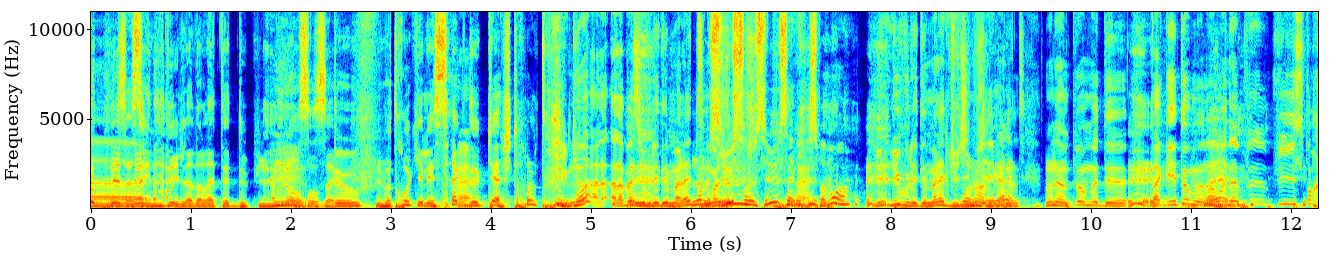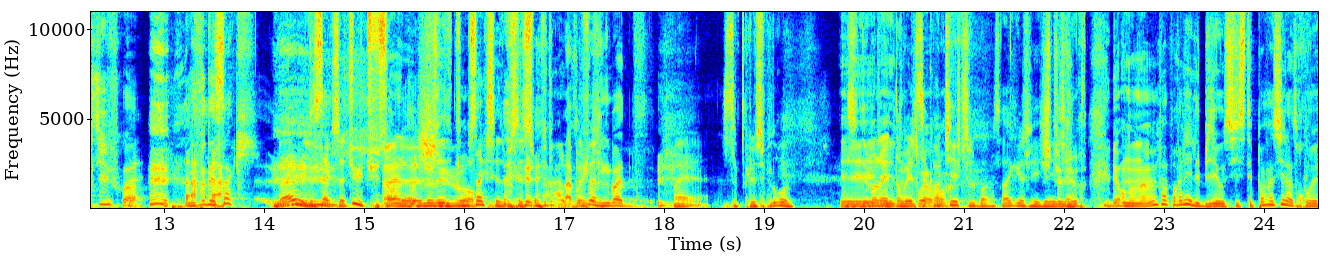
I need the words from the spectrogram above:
Euh, Ça, c'est une idée, il l'a dans la tête depuis mille ans son sac. De ouf. Il veut trop qu'il y ait les sacs Ouais. de cash dans le truc. Moi à, la, à la base, il voulait des mallettes. Non, mais c'est je- lui, lui, ça, Ouais. c'est pas moi. hein. lui, lui, il voulait des mallettes. Je lui Moi, non, les des gars, mallettes. nous, on est un peu en mode euh, pas ghetto, mais on est Ouais. en mode un peu plus sportif, quoi. Il faut des sacs. Bah oui, les sacs, ça tue. Tu sors Ouais, le lever de ton sac, c'est c'est plus À drôle. la. Breaking Bad. Ouais, c'est plus, c'est plus drôle. Et, si Et- demain j'allais t'envoyer le donc, sac ouais, entier, je te le balance. C'est vrai que j'ai Je te jure. Et on en a même pas parlé, les billets aussi. C'était pas facile à trouver,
